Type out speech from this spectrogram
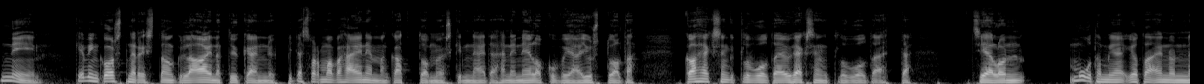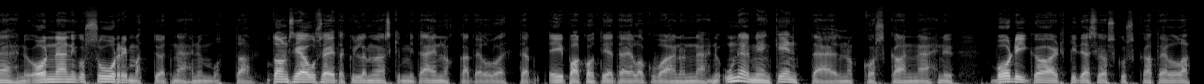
Niin, Kevin Costnerista on kyllä aina tykännyt. Pitäisi varmaan vähän enemmän katsoa myöskin näitä hänen elokuvia just tuolta 80-luvulta ja 90-luvulta, että siellä on muutamia, jota en ole nähnyt. On nämä niin suurimmat työt nähnyt, mutta, mutta on siellä useita kyllä myöskin, mitä en ole katsellut, että ei pakotietä elokuvaa en ole nähnyt. Unelmien kenttää en ole koskaan nähnyt. Bodyguard pitäisi joskus katella.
